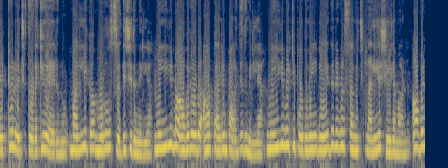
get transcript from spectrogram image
ഡെറ്റോൾ വെച്ച് തുടയ്ക്കുകയായിരുന്നു. മല്ലിക മുറിവ് ശ്രദ്ധിച്ചിരുന്നില്ല. നീലിമ അവരോട് ആ കാര്യം പറഞ്ഞതുമില്ല. നീലിമയ്ക്ക് പൊതുവെ വേദനകൾ സഹിച്ച് നല്ല ശീലമാണ്. അവൾ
